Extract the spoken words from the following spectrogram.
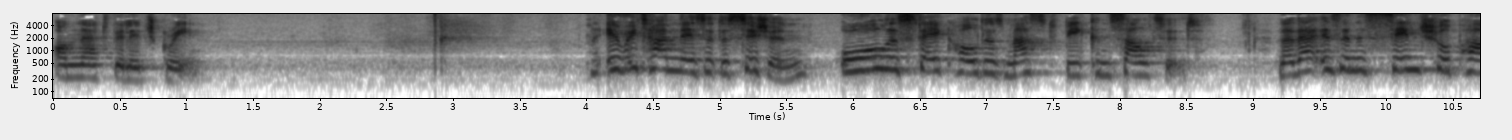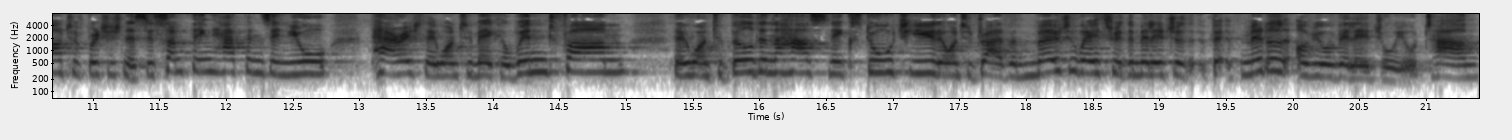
on that village green. Every time there's a decision, all the stakeholders must be consulted. Now, that is an essential part of Britishness. If something happens in your parish, they want to make a wind farm, they want to build in the house next door to you, they want to drive a motorway through the middle of your village or your town,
